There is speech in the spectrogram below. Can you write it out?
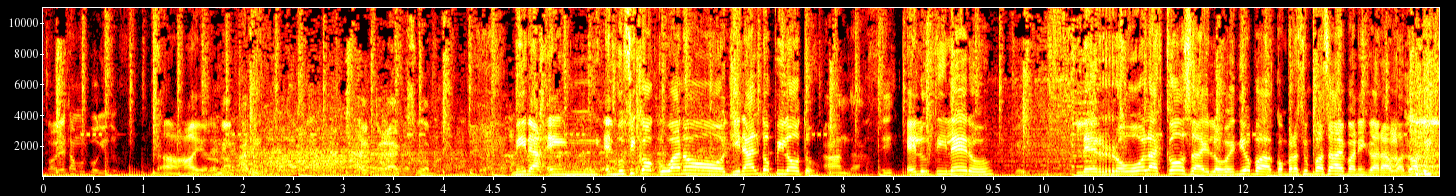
Todavía está muy poquito. No, yo le No, que suba más. Mira, en el músico cubano Giraldo Piloto, Anda, sí. el utilero le robó las cosas y los vendió para comprarse un pasaje para Nicaragua. ¿Tú has visto?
